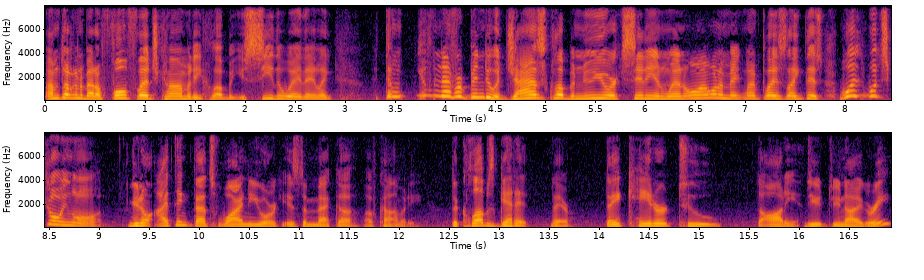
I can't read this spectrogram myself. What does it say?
I'm talking about a full fledged comedy club, but you see the way they like. Don't you've never been to a jazz club in New York City and went, oh, I want to make my place like this. What what's going on? You know, I think that's why New York is the mecca of comedy. The clubs get it there. They cater to the audience. Do you, do you not agree?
